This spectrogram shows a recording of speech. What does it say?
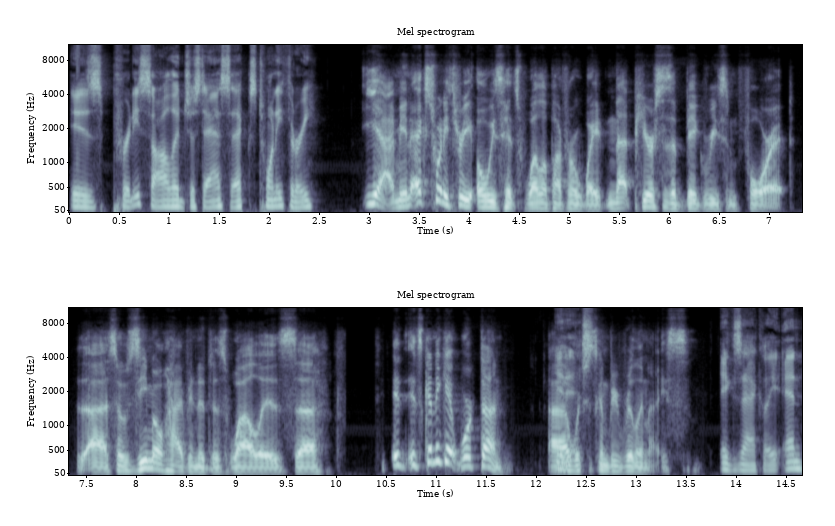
is pretty solid. Just ask X twenty three. Yeah, I mean X23 always hits well above her weight, and that Pierce is a big reason for it. Uh, so Zemo having it as well is uh, it, it's going to get work done, uh, It which is. is going to be really nice. Exactly. And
